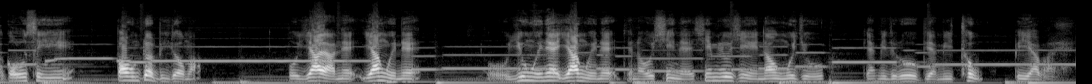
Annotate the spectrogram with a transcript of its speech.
အကုန်လုံးစင်ပေါင်းတွက်ပြီးတော့မှဟိုရရနဲ့ရငွေနဲ့ဟိုယူငွေနဲ့ရငွေနဲ့ကျွန်တော်ရှင်းတယ်ရှင်းပြီးလို့ရှိရင်နောက်ငွေကြိုပြန်ပြီးသူတို့ပြန်ပြီးထုတ်ပေးရပါတယ်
